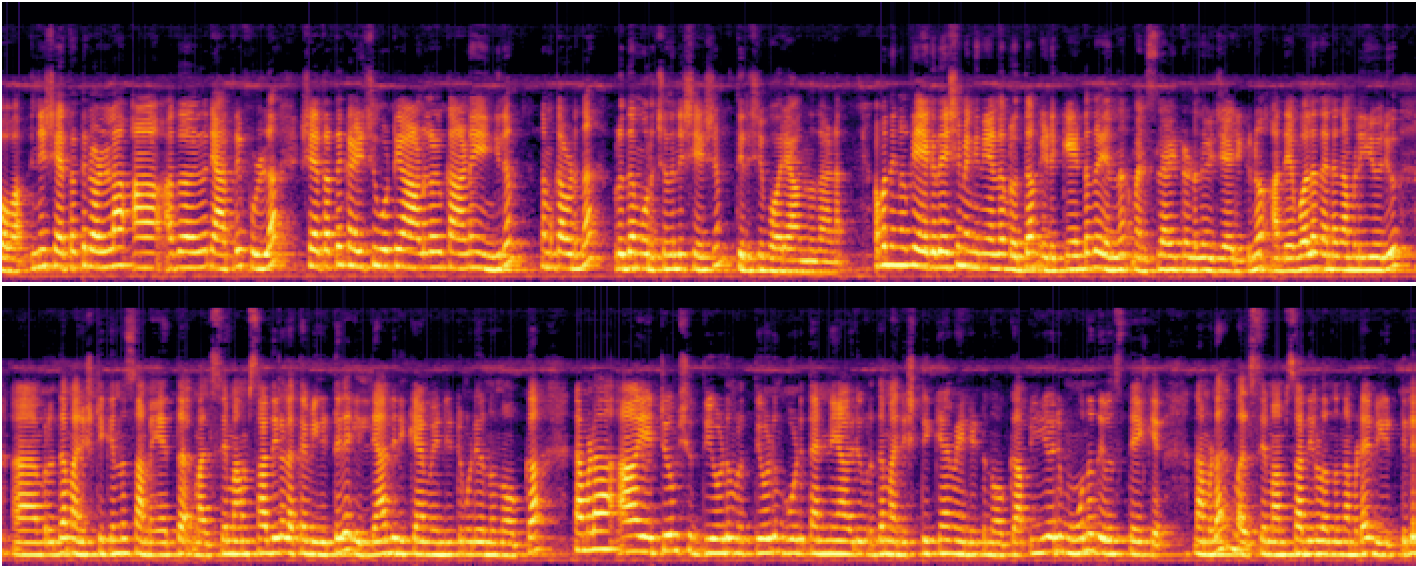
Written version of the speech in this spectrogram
പോവാം. ഇനി ക്ഷേത്രത്തിലുള്ള അതായത് രാത്രി ഫുള്ള് ക്ഷേത്രത്തിൽ കഴിച്ചു കൂട്ടിയ ആളുകൾക്കാണ് എങ്കിലും നമുക്ക് അവിടുന്ന് വ്രതം മുറിച്ചതിന് ശേഷം തിരിച്ചു പോരാവുന്നതാണ്. അപ്പോൾ നിങ്ങൾക്ക് ഏകദേശം എങ്ങനെയാണ് വ്രതം എടുക്കേണ്ടത് എന്ന് മനസ്സിലായിട്ടുണ്ടെന്ന് വിചാരിക്കുന്നു. അതേപോലെ തന്നെ നമ്മൾ ഈ ഒരു വ്രതം അനുഷ്ഠിക്കുന്ന സമയത്ത് മത്സ്യമാംസാദികളൊക്കെ വീട്ടിൽ ഇല്ലാതിരിക്കാൻ വേണ്ടിയിട്ട് കൂടി ഒന്ന് നോക്കുക. നമ്മൾ ആ ഏറ്റവും ശുദ്ധിയോടും വൃത്തിയോടും കൂടി തന്നെ ആ ഒരു വ്രതം അനുഷ്ഠിക്കാൻ വേണ്ടിയിട്ട് നോക്കുക. അപ്പോൾ ഈ ഒരു മൂന്ന് ദിവസത്തേക്ക് നമ്മൾ മത്സ്യമാംസാദികളൊന്നും നമ്മുടെ വീട്ടിൽ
